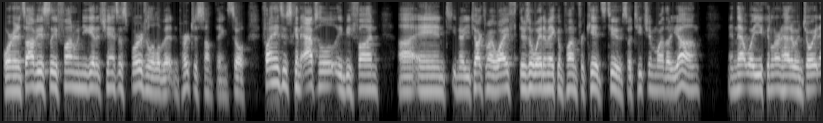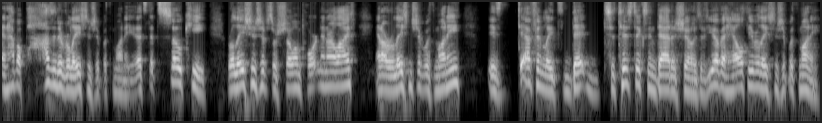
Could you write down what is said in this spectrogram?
Or it's obviously fun when you get a chance to splurge a little bit and purchase something. So finances can absolutely be fun. Uh, and you know, you talk to my wife. There's a way to make them fun for kids too. So teach them while they're young, and that way you can learn how to enjoy it and have a positive relationship with money. That's that's so key. Relationships are so important in our life, and our relationship with money is definitely statistics and data shows if you have a healthy relationship with money.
